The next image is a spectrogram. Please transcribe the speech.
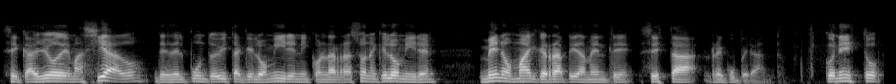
se cayó demasiado desde el punto de vista que lo miren y con las razones que lo miren, Menos mal que rápidamente se está recuperando. Con esto,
